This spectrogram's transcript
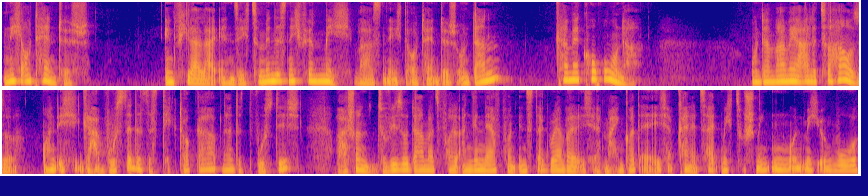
nicht authentisch. In vielerlei Hinsicht. Zumindest nicht für mich war es nicht authentisch. Und dann kam ja Corona. Und dann waren wir ja alle zu Hause. Und ich gab, wusste, dass es TikTok gab, ne, das wusste ich. War schon sowieso damals voll angenervt von Instagram, weil ich, mein Gott, ey, ich habe keine Zeit, mich zu schminken und mich irgendwo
